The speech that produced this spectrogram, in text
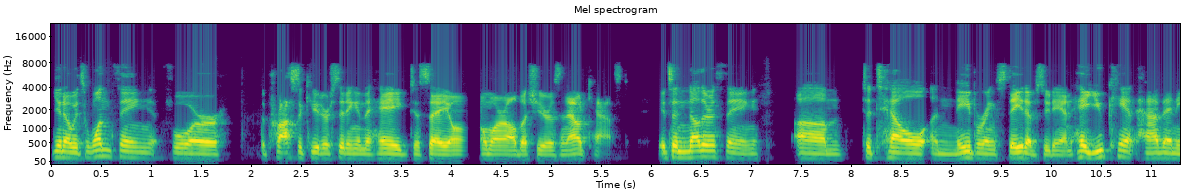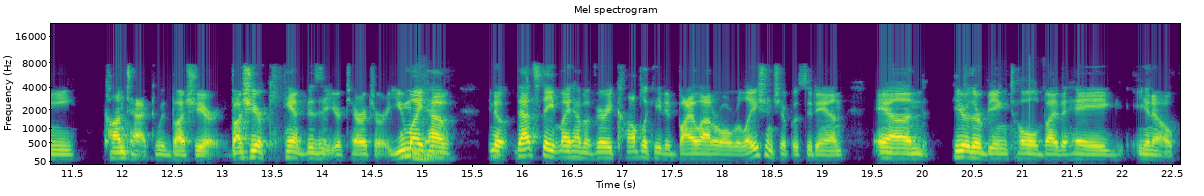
you know, it's one thing for the prosecutor sitting in The Hague to say Omar al Bashir is an outcast. It's another thing um, to tell a neighboring state of Sudan, hey, you can't have any contact with Bashir. Bashir can't visit your territory. You might mm-hmm. have you know, that state might have a very complicated bilateral relationship with Sudan, and here they're being told by the Hague, you know,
